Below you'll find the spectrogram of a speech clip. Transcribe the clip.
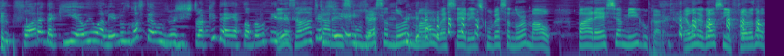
Fora daqui, eu e o Ale nos gostamos, viu? A gente troca ideia, só pra vocês Exato, cara, eles conversam normal, é sério, eles conversam normal parece amigo, cara. É um negócio assim, fora da.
